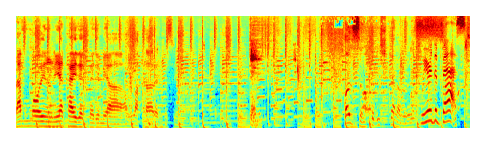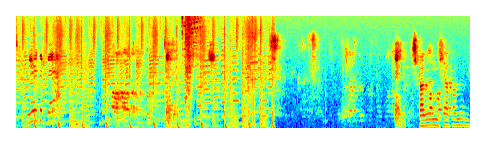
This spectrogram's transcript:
Ben bu oyunu niye kaydetmedim ya? Allah kahretmesin ya. Olsun Twitch'ten alırız. We're the best. We're the best. Çıkamıyorum bir şey yapamıyorum.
